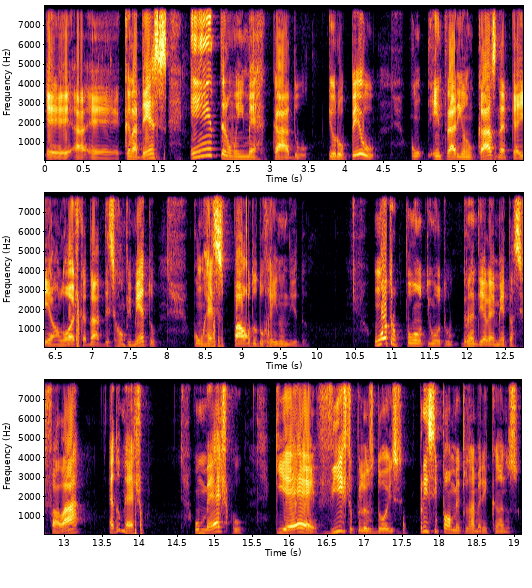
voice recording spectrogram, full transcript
é, é, canadenses entram em mercado europeu, com, entrariam no caso, né, porque aí é uma lógica da, desse rompimento, com respaldo do Reino Unido. Um outro ponto e um outro grande elemento a se falar é do México. O México, que é visto pelos dois, principalmente pelos americanos,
